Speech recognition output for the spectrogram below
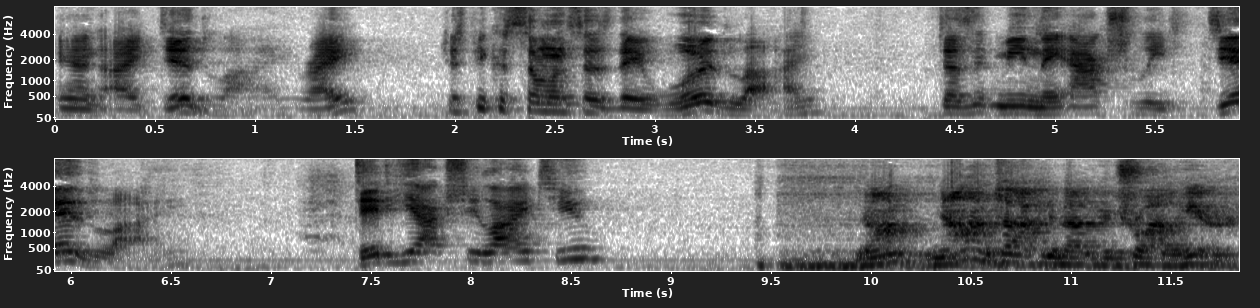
and I did lie, right? Just because someone says they would lie doesn't mean they actually did lie. Did he actually lie to you? Now I'm, now I'm talking about your trial here.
